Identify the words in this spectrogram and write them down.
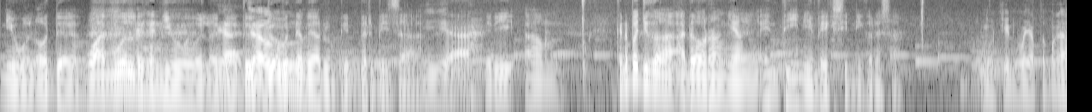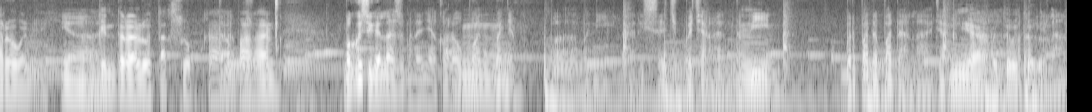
new world order. One world dengan new world order. Ya, Itu dua jauh. benda yang ber- berbeza. Iya. Jadi um, kenapa juga ada orang yang anti ni vaksin ni kau rasa? Mungkin banyak terpengaruh ni. Ya. Mungkin terlalu taksub ke apa kan? Bagus juga lah sebenarnya kalau buat Hmm. banyak apa, apa ni research bacaan. Tapi Hmm. berpada-pada lah jangan Iya, lah betul-betul. orang bilang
